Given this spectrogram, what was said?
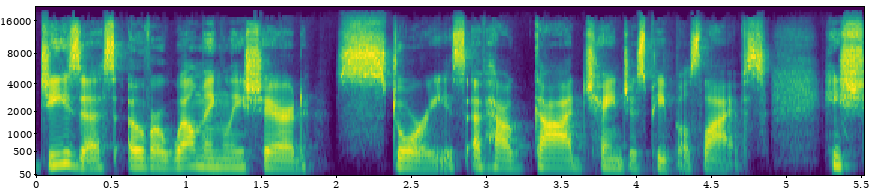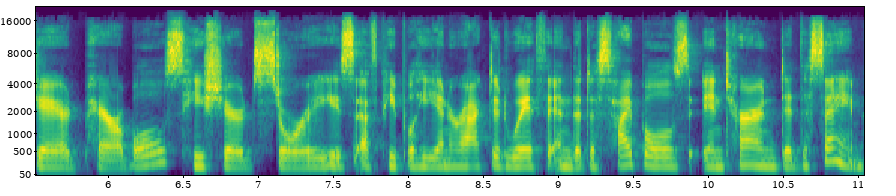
Jesus overwhelmingly shared stories of how God changes people's lives. He shared parables, he shared stories of people he interacted with, and the disciples in turn did the same.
